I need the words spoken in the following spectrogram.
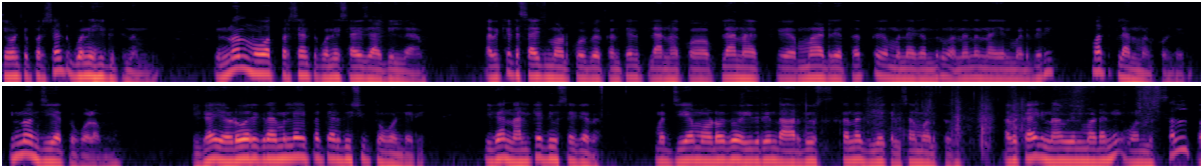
ಸೆವೆಂಟಿ ಪರ್ಸೆಂಟ್ ಗೊನೆ ಹಿಗುತ್ತೆ ನಮ್ಮದು ಇನ್ನೊಂದು ಮೂವತ್ತು ಪರ್ಸೆಂಟ್ ಗೊನೆ ಸೈಜ್ ಆಗಿಲ್ಲ. ಅದಕ್ಕೆ ಸೈಜ್ ಮಾಡ್ಕೋಬೇಕಂತೇಳಿ ಪ್ಲ್ಯಾನ್ ಹಾಕೋ ಪ್ಲ್ಯಾನ್ ಹಾಕಿ ಮಾಡಿರಿ ಅತ್ತತ್ ಮನ್ಯಾಗ ಅಂದರು ನಾ ಏನು ಮಾಡಿದೆ ರೀ? ಮತ್ತು ಪ್ಲ್ಯಾನ್ ಮಾಡ್ಕೊಂಡೆ ರೀ. ಇನ್ನೊಂದು ಜಿಯ ತೊಗೊಳಮ್ಮ ಈಗ ಎರಡೂವರೆ ಗ್ರಾಮಿಲ್ಲೇ ಇಪ್ಪತ್ತೆರಡು ದಿವ್ಸಕ್ಕೆ ತೊಗೊಂಡೆ ರೀ. ಈಗ ನಾಲ್ಕೇ ದಿವಸ ಆಗ್ಯದ. ಮತ್ತು ಜಿಯ ಮಾಡೋದು ಐದರಿಂದ ಆರು ದಿವಸ ತನಕ ಜಿಯ ಕೆಲಸ ಮಾಡ್ತದೆ. ಅದಕ್ಕಾಗಿ ನಾವೇನು ಮಾಡನಿ, ಒಂದು ಸ್ವಲ್ಪ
